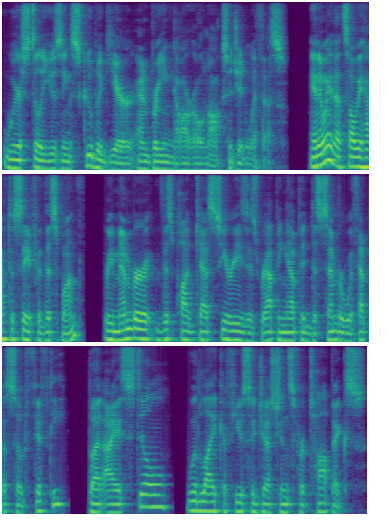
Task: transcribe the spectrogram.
we're still using scuba gear and bringing our own oxygen with us. Anyway, that's all we have to say for this month. Remember, this podcast series is wrapping up in December with episode 50, but I still would like a few suggestions for topics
